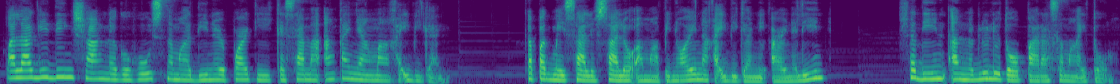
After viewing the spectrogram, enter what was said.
Palagi ding siyang nag-host ng mga dinner party kasama ang kanyang mga kaibigan. Kapag may salo-salo ang mga Pinoy na kaibigan ni Arnelyn, siya din ang nagluluto para sa mga ito.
